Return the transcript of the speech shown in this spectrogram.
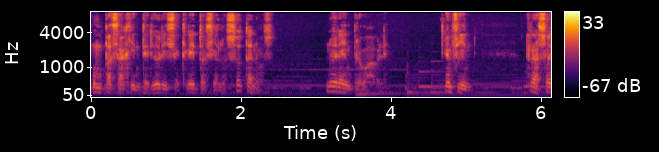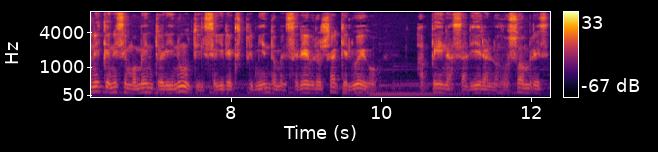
Un pasaje interior y secreto hacia los sótanos no era improbable. En fin, razoné que en ese momento era inútil seguir exprimiéndome el cerebro, ya que luego, apenas salieran los dos hombres,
